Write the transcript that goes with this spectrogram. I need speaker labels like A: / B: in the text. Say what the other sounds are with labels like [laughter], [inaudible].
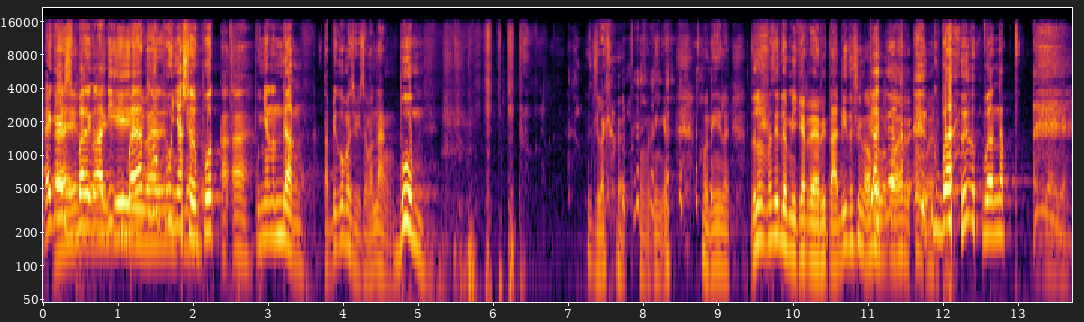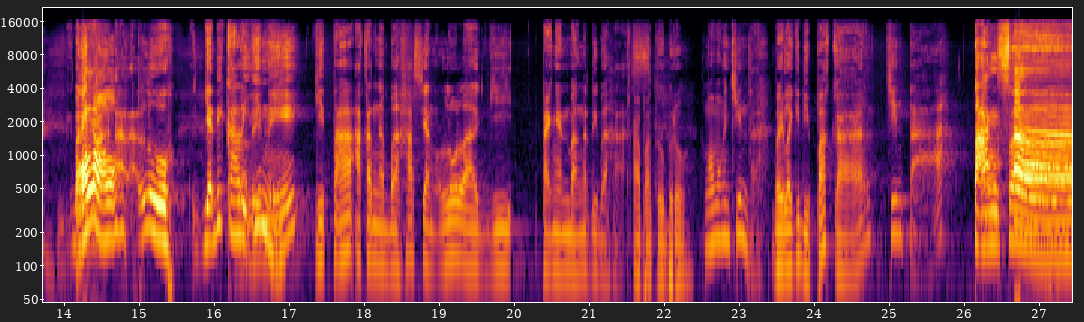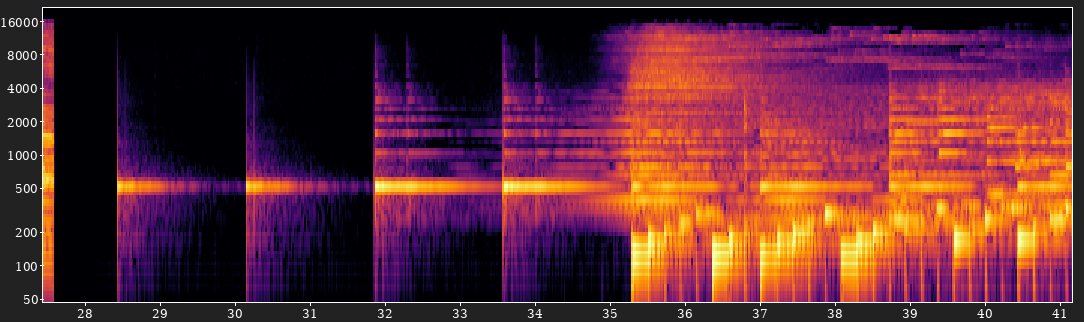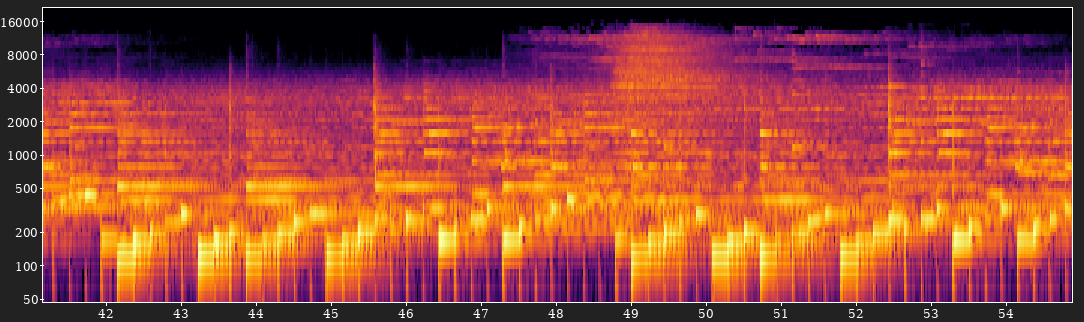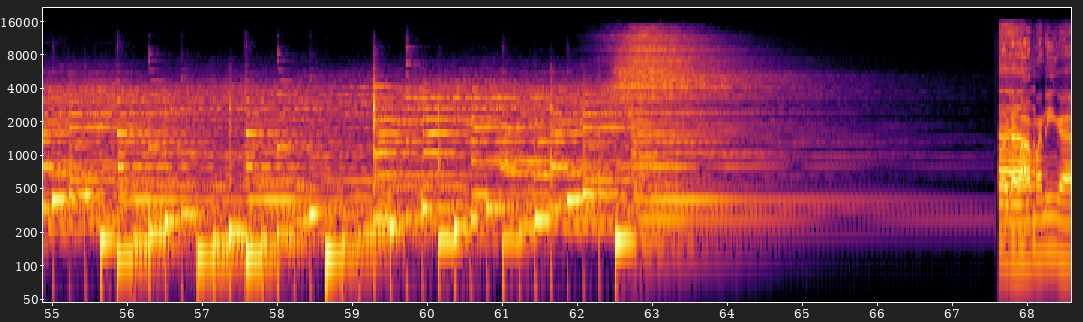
A: Eh guys,
B: Ayo,
A: balik lagi. Ibarat lu punya
B: ya,
A: selput,
B: ah, ah.
A: punya nendang.
B: Tapi gue masih bisa menang.
A: Boom. [laughs]
B: Jelek banget opening opening jelek. Dulu pasti udah mikir dari tadi terus ngomong keluar.
A: Kagak. Baru banget. Balik
B: Tolol.
A: ke- Lu. Jadi kali,
B: Kali
A: ini,
B: ini-
A: kita akan ngebahas yang lu lagi pengen banget dibahas.
B: Apa tuh bro?
A: Ngomongin cinta.
B: Balik lagi di pakar
A: Cinta
B: Tangsa. Udah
